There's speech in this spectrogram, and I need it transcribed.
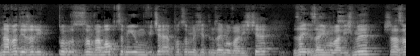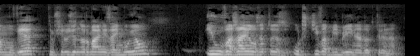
nawet jeżeli po prostu są wam obce i mówicie, po co my się tym zajmowaliście, zaj zajmowaliśmy, jeszcze raz wam mówię, tym się ludzie normalnie zajmują i uważają, że to jest uczciwa biblijna doktryna.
